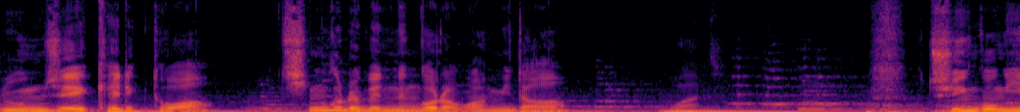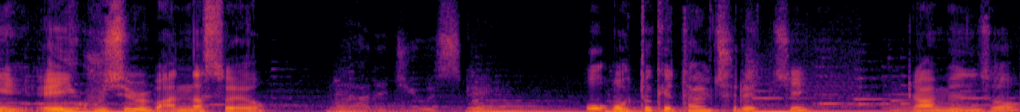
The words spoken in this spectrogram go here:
룸즈의 캐릭터와 친구를 맺는 거라고 합니다. 주인공이 A90을 만났어요. 어, 어떻게 탈출했지? 라면서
